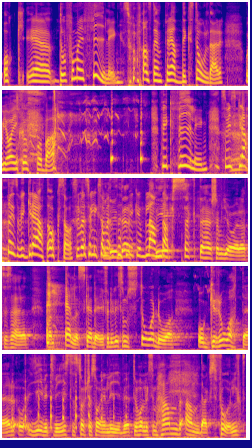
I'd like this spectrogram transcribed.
Och eh, då får man ju feeling. Så fanns det en predikstol där. Och jag gick upp och bara... fick feeling. Så vi skrattade så vi grät också. Så det var så, liksom, det så mycket blandat. Det är exakt det här som gör att, det så här, att man älskar dig. För du liksom står då och gråter, och givetvis den största sorgen i livet. Du håller liksom hand andaktsfullt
